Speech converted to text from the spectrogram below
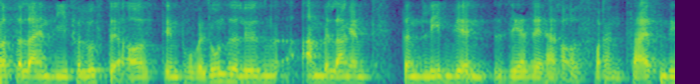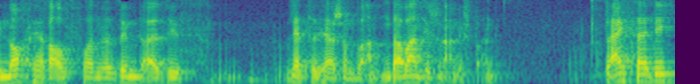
was allein die Verluste aus den Provisionserlösen anbelangen, dann leben wir in sehr, sehr herausfordernden Zeiten, die noch herausfordernder sind, als sie es letztes Jahr schon waren. Und da waren sie schon angespannt. Gleichzeitig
